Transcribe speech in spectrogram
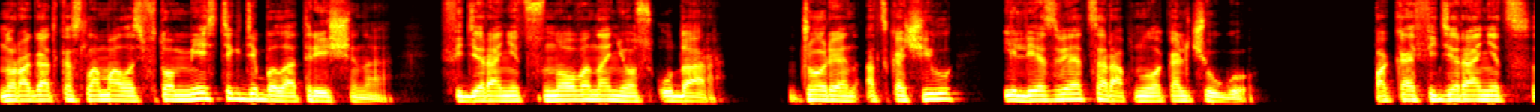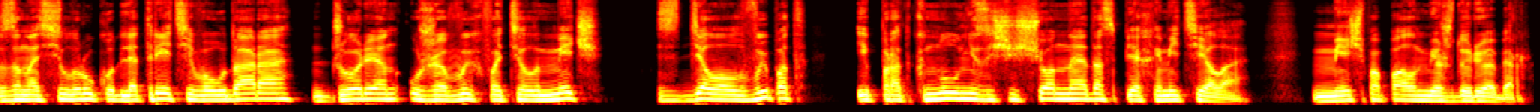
но рогатка сломалась в том месте, где была трещина. Федеранец снова нанес удар. Джориан отскочил, и лезвие царапнуло кольчугу. Пока федеранец заносил руку для третьего удара, Джориан уже выхватил меч, сделал выпад и проткнул незащищенное доспехами тело. Меч попал между ребер.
